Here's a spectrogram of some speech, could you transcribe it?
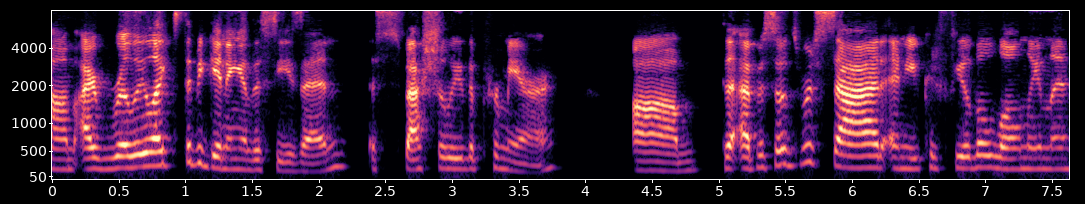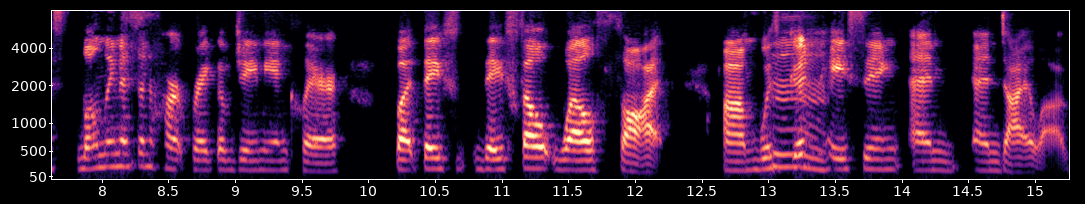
Um, I really liked the beginning of the season, especially the premiere. Um, the episodes were sad, and you could feel the loneliness, loneliness and heartbreak of Jamie and Claire, but they they felt well thought, um, with good Mm. pacing and and dialogue."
